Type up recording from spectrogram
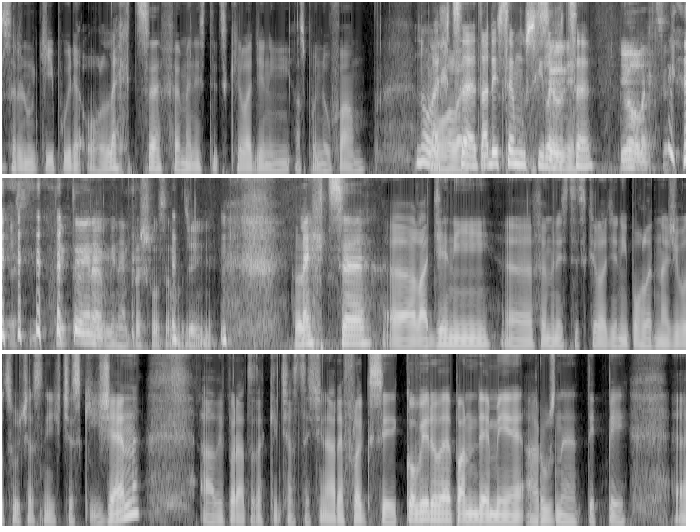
zhrnutí půjde o lehce feministicky laděný, aspoň doufám. No pohled. lehce, tady se musí silně. lehce. Jo, lehce. tak to jinak mi neprošlo samozřejmě. Lehce uh, laděný, uh, feministicky laděný pohled na život současných českých žen a vypadá to taky částečně na reflexi covidové pandemie a různé typy uh,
